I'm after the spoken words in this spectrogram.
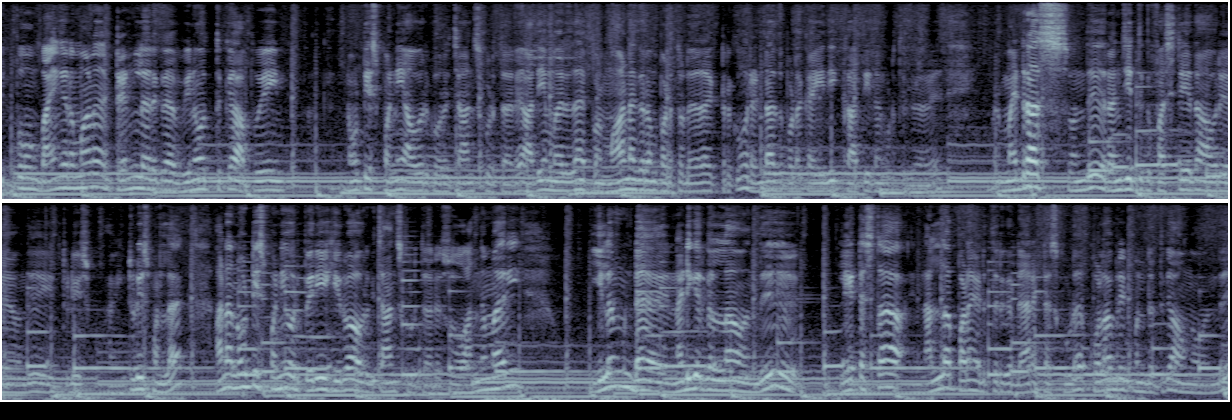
இப்போ பயங்கரமான ட்ரெண்டில் இருக்கிற வினோத்துக்கு அப்போவே நோட்டீஸ் பண்ணி அவருக்கு ஒரு சான்ஸ் கொடுத்தாரு. அதே மாதிரி தான் இப்போ மாநகரம் படத்தோட டேரக்டருக்கும் ரெண்டாவது படம் கைதி கார்த்தி தான் கொடுத்துருக்காரு. மெட்ராஸ் வந்து ரஞ்சித்துக்கு ஃபஸ்ட்டே தான் அவர் வந்து இன்ட்ரடியூஸ் இன்ட்ரடியூஸ் பண்ணல. ஆனால் நோட்டீஸ் பண்ணி ஒரு பெரிய ஹீரோ அவருக்கு சான்ஸ் கொடுத்தாரு. ஸோ அந்த மாதிரி இளம் ட நடிகர்கள்லாம் வந்து லேட்டஸ்ட்டாக நல்ல படம் எடுத்திருக்க டேரக்டர்ஸ் கூட கொலாபரேட் பண்ணுறதுக்கு அவங்க வந்து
